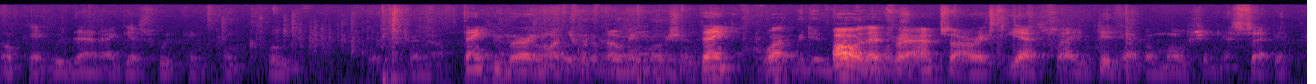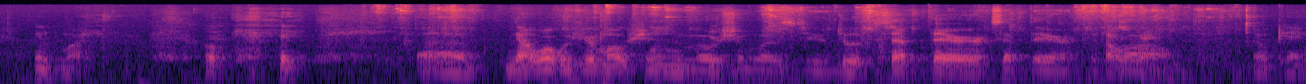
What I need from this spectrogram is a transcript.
Okay, with that, I guess we can conclude this for now. Thank you very much for coming. Motion. Thank, what? Oh, vote on the that's right. I'm sorry. Yes, I did have a motion, a second. in my- Okay. Um, Now, what was your motion? The motion? motion was to. To accept their, Accept their Okay, withdrawal. okay.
